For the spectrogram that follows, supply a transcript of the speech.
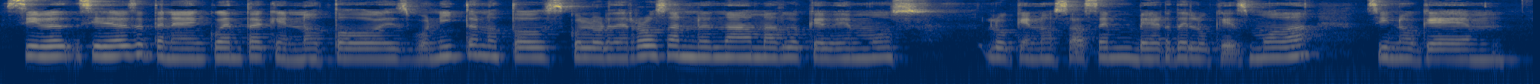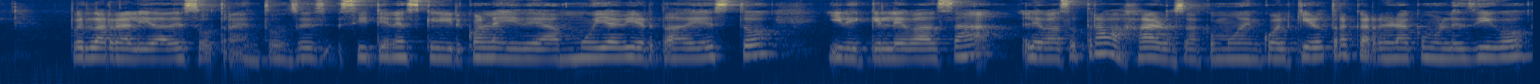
sí, debes de tener en cuenta que no todo es bonito, no todo es color de rosa, no es nada más lo que vemos, lo que nos hacen ver de lo que es moda, sino que pues la realidad es otra. Entonces sí tienes que ir con la idea muy abierta de esto y de que le vas a, le vas a trabajar, o sea, como en cualquier otra carrera, como les digo,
